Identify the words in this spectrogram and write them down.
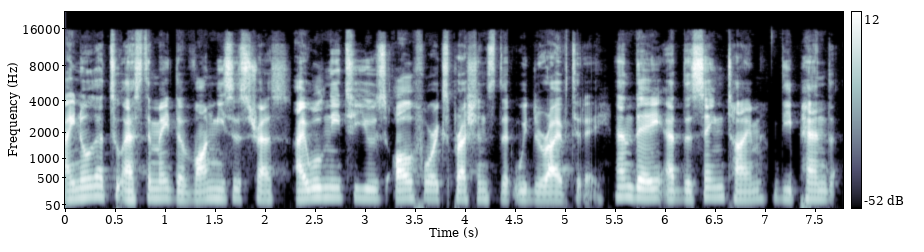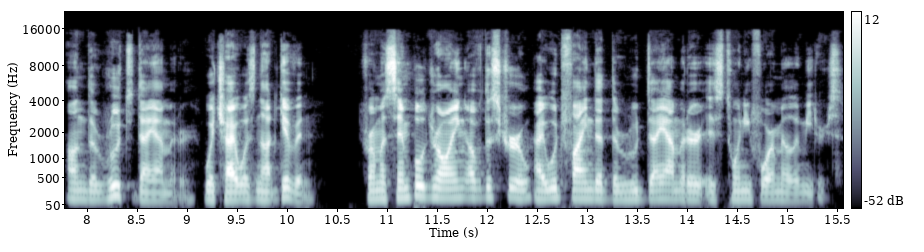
I know that to estimate the von Mises stress, I will need to use all four expressions that we derived today, and they, at the same time, depend on the root diameter, which I was not given. From a simple drawing of the screw, I would find that the root diameter is 24 millimeters.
